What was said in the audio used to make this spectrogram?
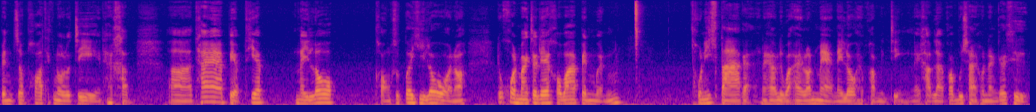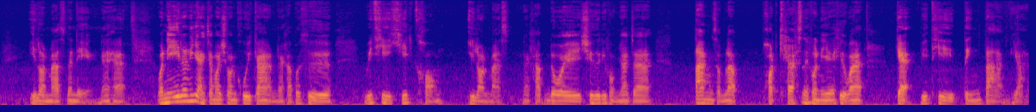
เป็นเจ้าพ่อเทคโนโลยีนะครับถ้าเปรียบเทียบในโลกของซูเปอร์ฮีโร่เนาะทุกคนมักจะเรียกเขาว่าเป็นเหมือน โทนี่สตาร์กนะครับหรือว่าไอรอนแมนในโลกแห่งความเป็นจริงนะครับ แล้วก็ผู้ชายคนนั้นก็คืออีลอนมัสก์นั่นเองนะฮะวันนี้เรื่องที่อยากจะมาชวนคุยกันนะครับ ก็คือวิธีคิดของอีลอนมัสก์นะครับ โดยชื่อที่ผมอยากจะตั้งสำหรับพอดแคสต์ในวันนี้ก็คือว่าแกะวิธี Think ต่างอย่าง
